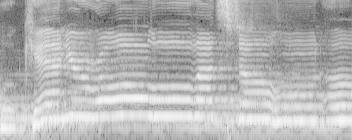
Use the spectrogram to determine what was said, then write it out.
Well, can you roll that stone away?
